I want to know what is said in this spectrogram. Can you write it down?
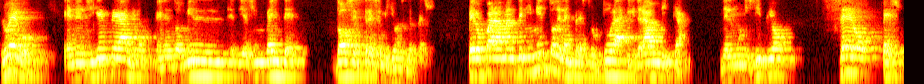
Luego, en el siguiente año, en el 2020, 12, 13 millones de pesos. Pero para mantenimiento de la infraestructura hidráulica del municipio, cero pesos.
